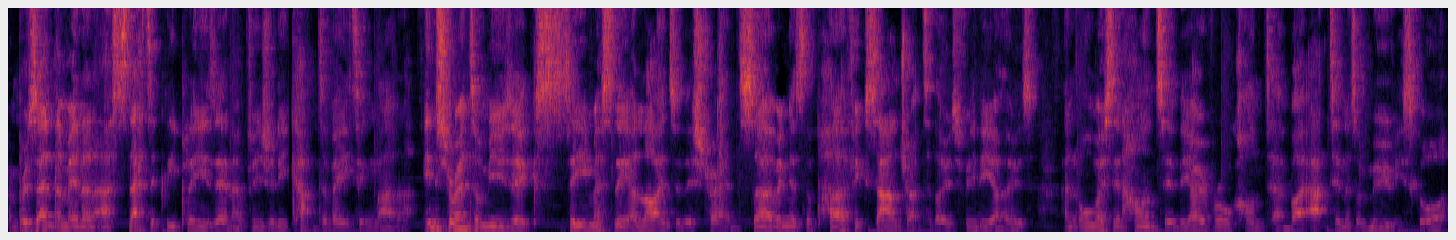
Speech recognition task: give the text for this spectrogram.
and present them in an aesthetically pleasing and visually captivating manner. Instrumental music seamlessly aligns with this trend, serving as the perfect soundtrack to those videos and almost enhancing the overall content by acting as a movie score,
